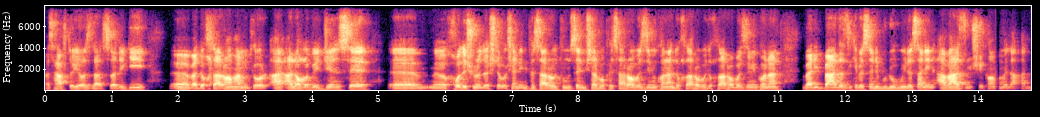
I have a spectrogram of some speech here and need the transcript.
از هفت تا یازده سالگی و دخترها هم همینطور. علاقه به جنس خودشونو داشته باشن. این پسرها تو اون سن بیشتر با پسرها بازی می‌کنن دخترها با دخترها بازی می‌کنن. ولی بعد از اینکه به سن بلوغ می‌رسن این عوض میشه کاملا.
